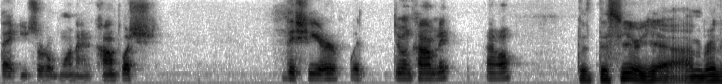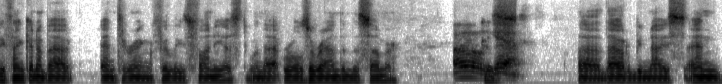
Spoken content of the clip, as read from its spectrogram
that you sort of want to accomplish this year with doing comedy at all Th- this year, yeah, I'm really thinking about entering Philly's Funniest when that rolls around in the summer. Oh yeah Uh, that would be nice. And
